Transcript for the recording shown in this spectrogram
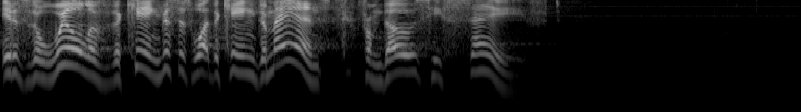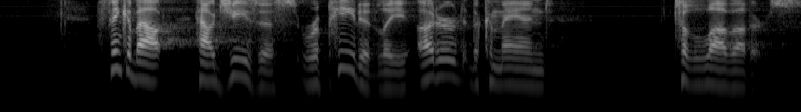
It is the will of the king. This is what the king demands from those he saved. Think about how Jesus repeatedly uttered the command to love others.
